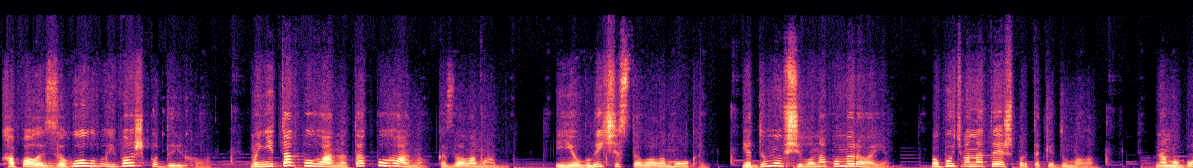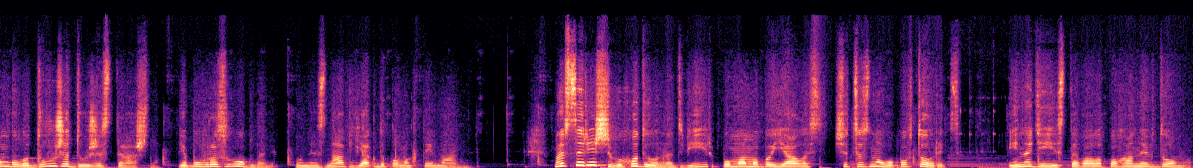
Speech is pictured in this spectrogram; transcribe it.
хапалась за голову і важко дихала. Мені так погано, так погано, казала мама. Її обличчя ставало мокрим. Я думав, що вона помирає. Мабуть, вона теж про таке думала. Нам обом було дуже-дуже страшно. Я був розгублений, бо не знав, як допомогти мамі. Ми все рідше виходили на двір, бо мама боялась, що це знову повториться. Іноді їй ставало погано і вдома.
